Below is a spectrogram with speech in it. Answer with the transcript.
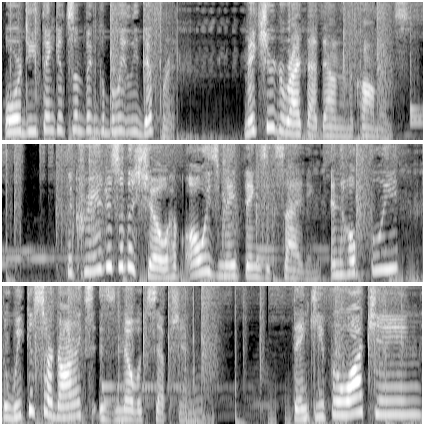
Or do you think it's something completely different? Make sure to write that down in the comments. The creators of the show have always made things exciting, and hopefully, the week of Sardonyx is no exception. Thank you for watching,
